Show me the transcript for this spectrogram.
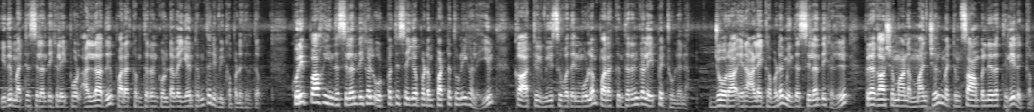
இது மற்ற சிலந்திகளைப் போல் அல்லாது பறக்கும் திறன் கொண்டவை என்றும் தெரிவிக்கப்படுகிறது. குறிப்பாக இந்த சிலந்திகள் உற்பத்தி செய்யப்படும் பட்டு துணிகளை காற்றில் வீசுவதன் மூலம் பறக்கும் திறன்களை பெற்றுள்ளன. ஜோரா என அழைக்கப்படும் இந்த சிலந்திகள் பிரகாசமான மஞ்சள் மற்றும் சாம்பல் நிறத்தில் இருக்கும்.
